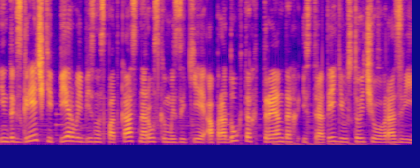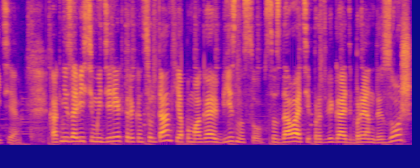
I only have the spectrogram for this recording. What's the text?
«Индекс гречки» — первый бизнес-подкаст на русском языке о продуктах, трендах и стратегии устойчивого развития. Как независимый директор и консультант я помогаю бизнесу создавать и продвигать бренды ЗОЖ,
